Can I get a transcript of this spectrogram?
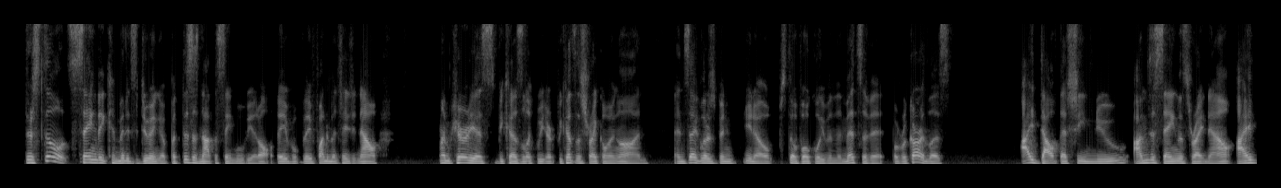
they're still saying they committed to doing it, but this is not the same movie at all. They've they fundamentally changed it. Now, I'm curious because look, we are because of the strike going on, and Zegler's been you know still vocal even in the midst of it. But regardless, I doubt that she knew. I'm just saying this right now. I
